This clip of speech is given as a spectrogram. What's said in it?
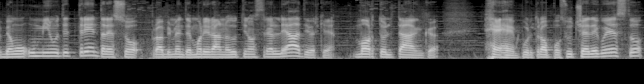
abbiamo un minuto e 30. Adesso probabilmente moriranno tutti i nostri alleati perché morto il tank. Eh, purtroppo succede questo.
